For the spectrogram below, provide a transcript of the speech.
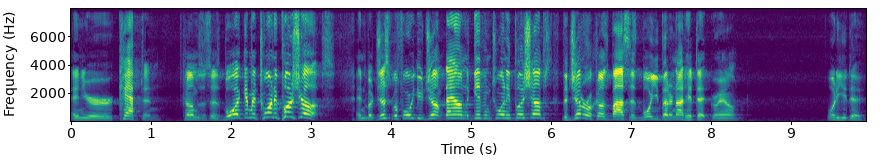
and your captain comes and says, Boy, give me 20 push ups. And but just before you jump down to give him 20 push ups, the general comes by and says, Boy, you better not hit that ground. What do you do?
